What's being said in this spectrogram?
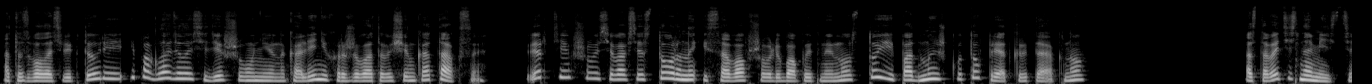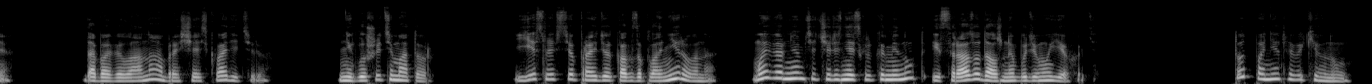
Отозвалась Виктория и погладила сидевшего у нее на коленях рыжеватого щенка таксы, вертевшегося во все стороны и совавшего любопытный нос то ей под мышку, то в приоткрытое окно. «Оставайтесь на месте», добавила она, обращаясь к водителю. «Не глушите мотор. Если все пройдет как запланировано, мы вернемся через несколько минут и сразу должны будем уехать». Тот понятливо кивнул.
